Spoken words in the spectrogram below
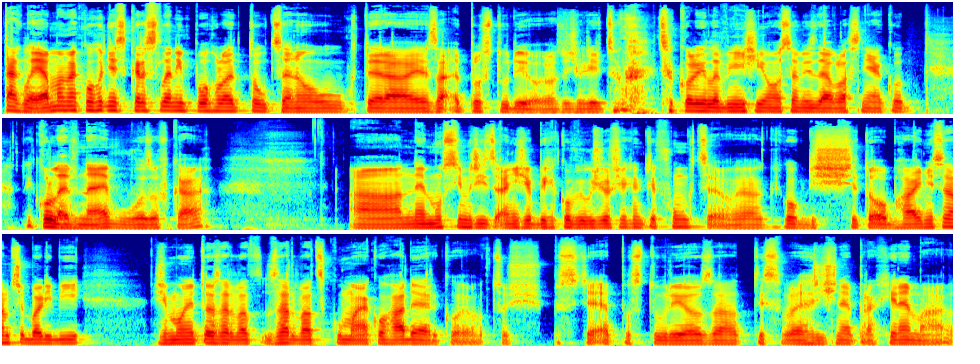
takhle, já mám jako hodně zkreslený pohled tou cenou, která je za Apple Studio, jo, takže cokoliv levnějšího se mi zdá vlastně jako, jako levné v úvozovkách, a nemusím říct ani, že bych jako využil všechny ty funkce. Jo. Já, jako když si to obhájí, mně se tam třeba líbí, že monitor za, 20, za 20 má jako HDR, jo, což prostě Apple Studio za ty své hříšné prachy nemá. Jo.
